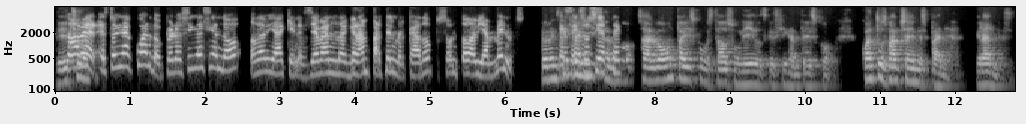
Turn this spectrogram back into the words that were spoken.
De hecho, no, a ver, estoy de acuerdo, pero sigue siendo todavía quienes llevan una gran parte del mercado, pues son todavía menos. Pero ¿en qué país, salvo, salvo un país como Estados Unidos, que es gigantesco, ¿cuántos bancos hay en España? Grandes.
